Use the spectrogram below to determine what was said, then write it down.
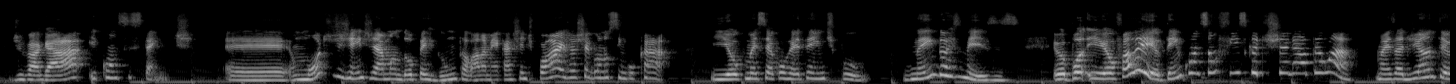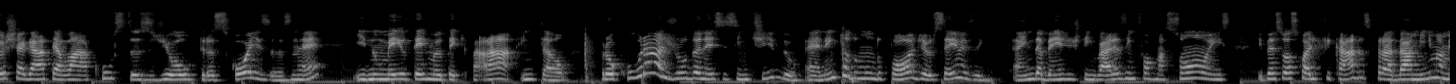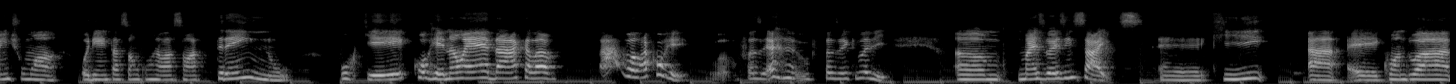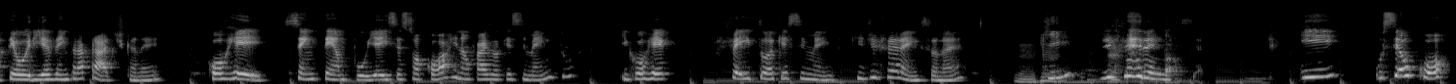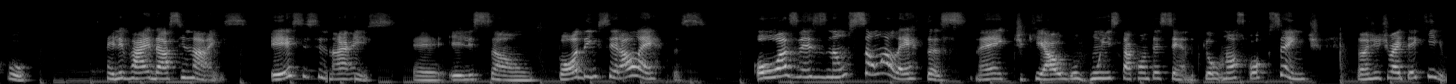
devagar e consistente. É, um monte de gente já mandou pergunta lá na minha caixinha, tipo, ah, já chegou no 5K. E eu comecei a correr tem, tipo, nem dois meses. Eu, e eu falei, eu tenho condição física de chegar até lá. Mas adianta eu chegar até lá a custas de outras coisas, né? E no meio termo eu ter que parar? Então, procura ajuda nesse sentido. É, nem todo mundo pode, eu sei, mas ainda bem a gente tem várias informações e pessoas qualificadas para dar minimamente uma orientação com relação a treino, porque correr não é dar aquela. Ah, vou lá correr, vou fazer, vou fazer aquilo ali. Um, mais dois insights, é, que a, é, quando a teoria vem para a prática, né? Correr sem tempo e aí você só corre, não faz o aquecimento, e correr feito o aquecimento. Que diferença, né? Uhum. Que diferença. E o seu corpo, ele vai dar sinais. Esses sinais, é, eles são, podem ser alertas. Ou às vezes não são alertas, né, de que algo ruim está acontecendo, porque o nosso corpo sente. Então a gente vai ter que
